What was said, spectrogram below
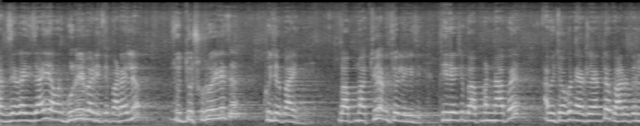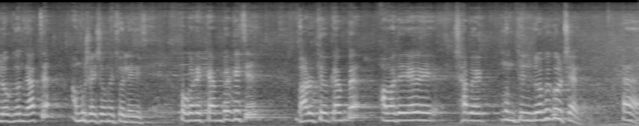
এক জায়গায় যাই আমার বোনের বাড়িতে পাঠাইলো। যুদ্ধ শুরু হয়ে গেছে। খুঁজে পাইনি। বাপ মা থুয়ে আমি চলে গেছি। ফিরে এসে বাপ মার না পেয়ে আমি তখন একলা একটা ভারতের লোকজন যাচ্ছে, আমি সেই সঙ্গে চলে গেছি। ওখানে ক্যাম্পে গেছি, ভারতীয় ক্যাম্পে আমাদের সাবেক মন্ত্রী রবিকুল সাহেব হ্যাঁ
